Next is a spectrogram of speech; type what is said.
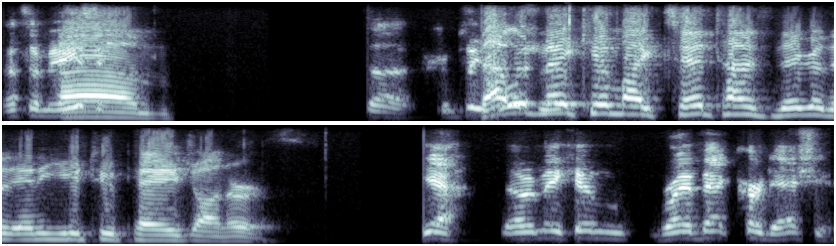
That's amazing. Um, the complete that would make him like 10 times bigger than any YouTube page on earth. yeah, that would make him Ryback back Kardashian.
